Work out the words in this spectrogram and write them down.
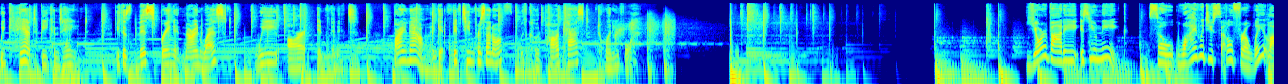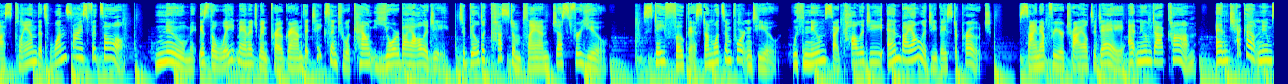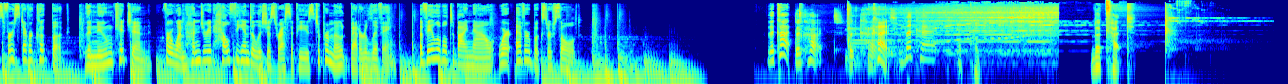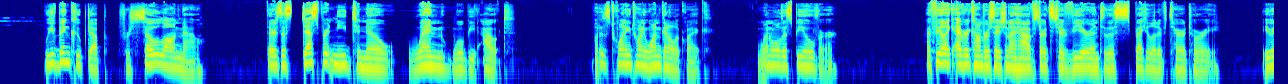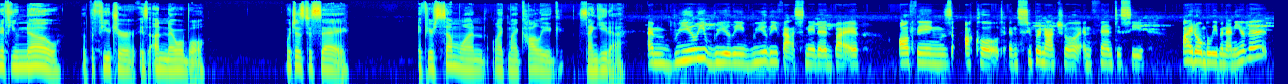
We can't be contained because this spring at Nine West, we are infinite. Buy now and get 15% off with code PODCAST24. Your body is unique. So, why would you settle for a weight loss plan that's one size fits all? Noom is the weight management program that takes into account your biology to build a custom plan just for you. Stay focused on what's important to you with Noom's psychology and biology based approach. Sign up for your trial today at Noom.com and check out Noom's first ever cookbook, The Noom Kitchen, for 100 healthy and delicious recipes to promote better living. Available to buy now wherever books are sold. The cut. The cut. The cut. Cut. The cut. The cut. We've been cooped up for so long now. There's this desperate need to know when we'll be out. What is 2021 going to look like? When will this be over? I feel like every conversation I have starts to veer into this speculative territory, even if you know that the future is unknowable. Which is to say, if you're someone like my colleague, Sangeeta. I'm really, really, really fascinated by all things occult and supernatural and fantasy. I don't believe in any of it,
